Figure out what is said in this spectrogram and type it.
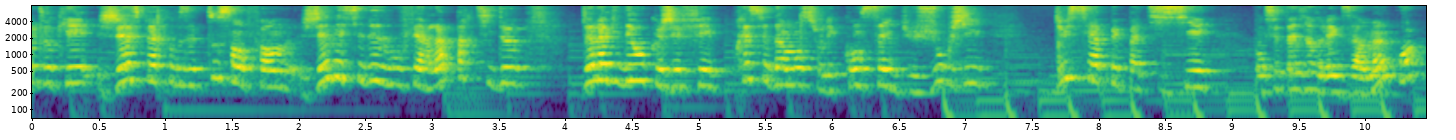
les toqués, j'espère que vous êtes tous en forme. J'ai décidé de vous faire la partie 2 de la vidéo que j'ai fait précédemment sur les conseils du jour J du CAP pâtissier, donc c'est-à-dire de l'examen quoi.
